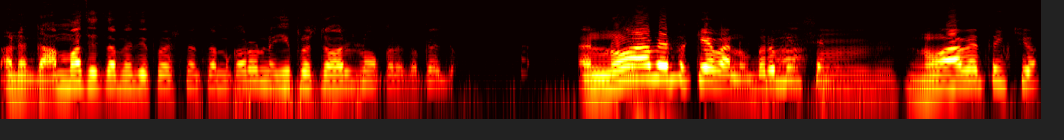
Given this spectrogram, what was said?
અને ગામમાંથી તમે જે પ્રશ્ન તમે કરો ને એ પ્રશ્ન હલ ન કરે તો કહેજો. અને ન આવે તો કહેવાનું બરોબર છે? ન આવે તો કયો?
